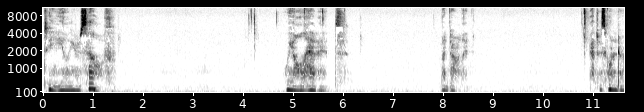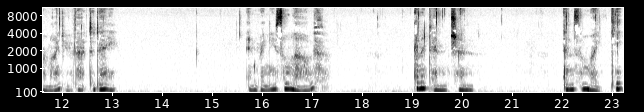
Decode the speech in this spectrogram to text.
to heal yourself. We all have it, my darling. I just wanted to remind you that today and bring you some love and attention and some Reiki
